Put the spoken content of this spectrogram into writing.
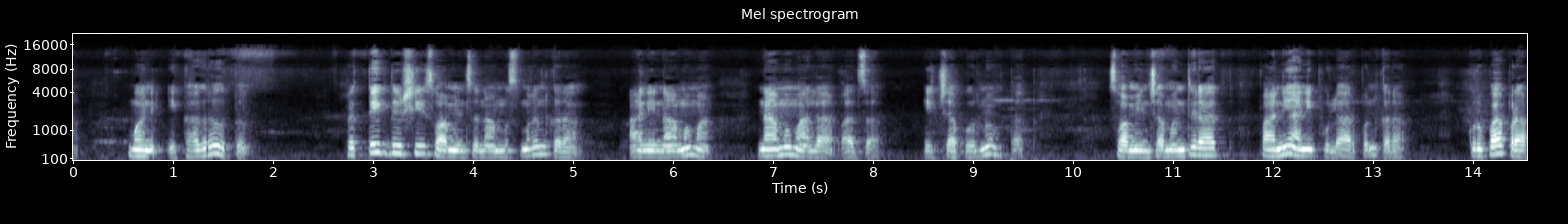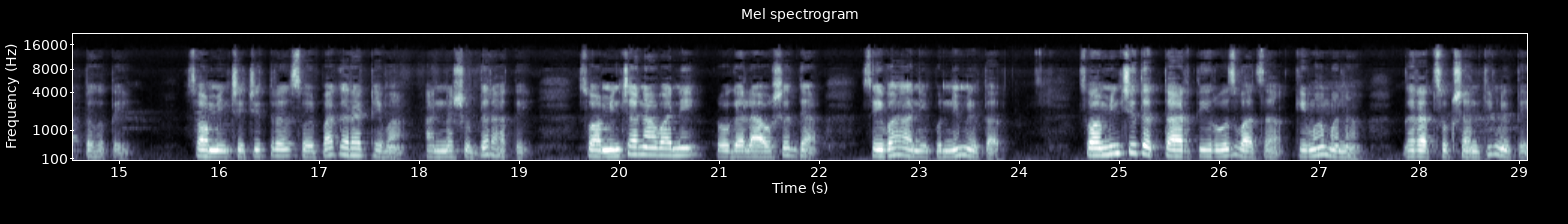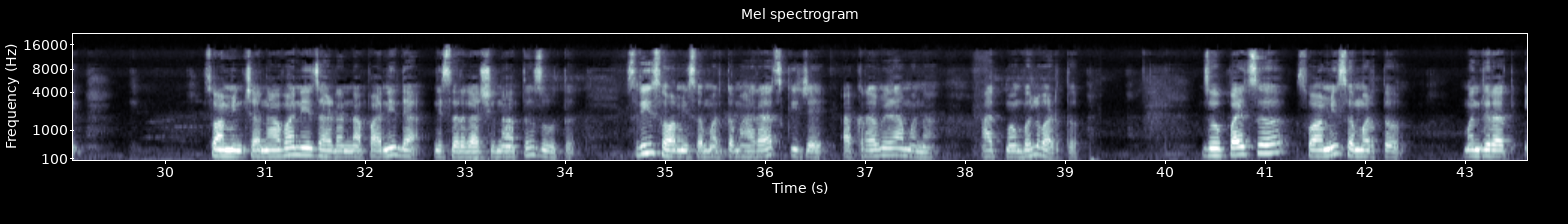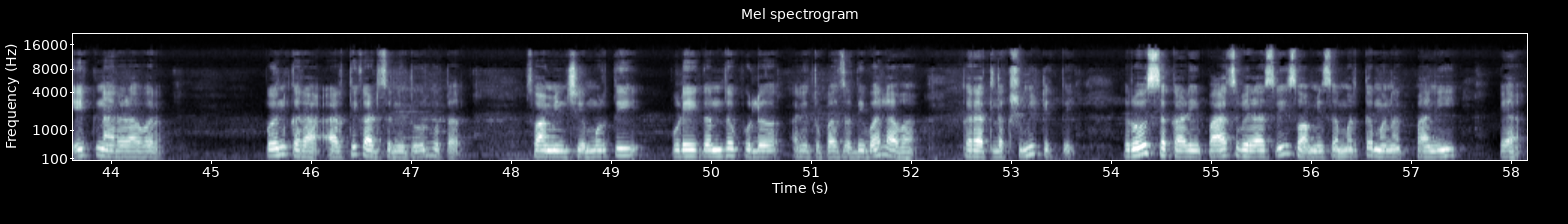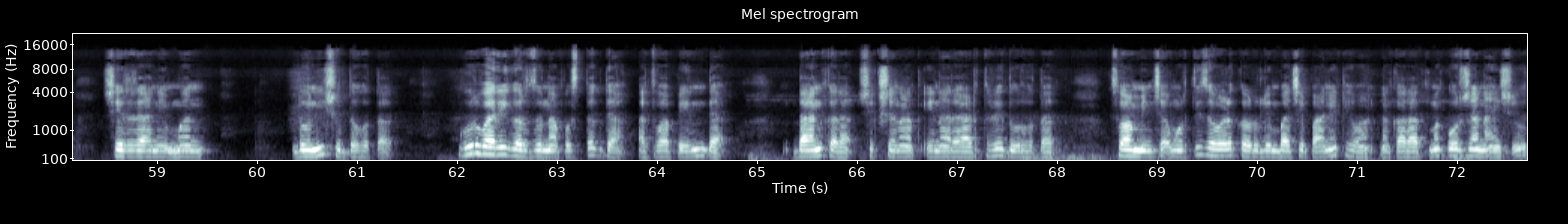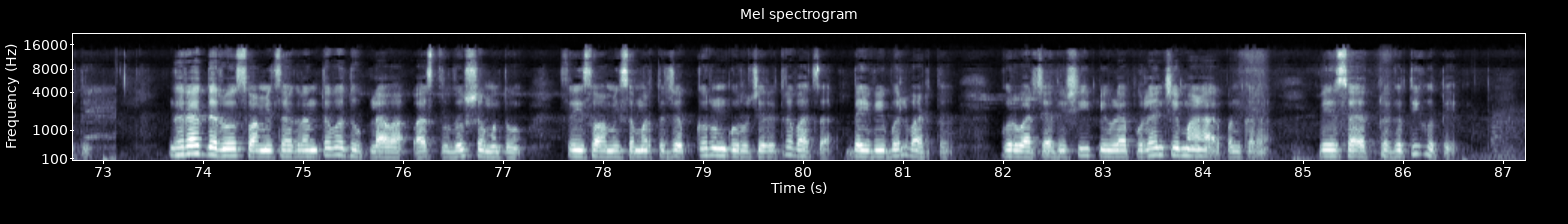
मन एकाग्र होतं. प्रत्येक दिवशी स्वामींचं नामस्मरण करा आणि नाममा नाममाला वाचा. इच्छा पूर्ण होतात. स्वामींच्या मंदिरात पाणी आणि फुलं अर्पण करा. कृपा प्राप्त होते. स्वामींचे चित्र स्वयंपाकघरात ठेवा. अन्न शुद्ध राहते. स्वामींच्या नावाने रोग्याला औषध द्या. सेवा आणि पुण्य मिळतात. स्वामींची दत्त आरती रोज वाचा किंवा म्हणा. घरात सुखशांती मिळते. स्वामींच्या नावाने झाडांना पाणी द्या. निसर्गाशी नातं जुळतं. श्री स्वामी समर्थ महाराज की जय. अकरा वेळा म्हणा आत्मबल वाढतं. झोपायचं स्वामी समर्थ मंदिरात एक नारळावर पण करा आर्थिक अडचणी दूर होतात. स्वामींची मूर्ती पुढे गंध फुलं आणि तुपाचा दिवा लावा घरात लक्ष्मी टिकते. रोज सकाळी पाच वेळा श्री स्वामी समर्थ म्हणत पाणी प्या. शरीराने मन दोन्ही शुद्ध होतात. गुरुवारी गरजूंना पुस्तक द्या अथवा पेन द्या. दान करा. शिक्षणात येणारे अडथळे दूर होतात. स्वामींच्या मूर्तीजवळ कडुलिंबाची पाने ठेवा. नकारात्मक ऊर्जा नाहीशी होते. घरात दररोज स्वामीचा ग्रंथ व धूप लावा. वास्तुदोष शमतो. श्री स्वामी समर्थ जप करून गुरुचरित्र वाचा. दैवी बल वाढतं. गुरुवारच्या दिवशी पिवळ्या फुलांची माळ अर्पण करा. व्यवसायात प्रगती होते.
